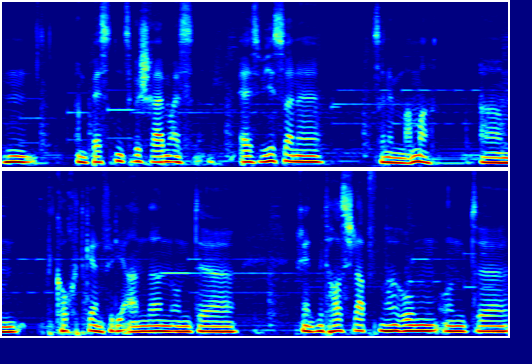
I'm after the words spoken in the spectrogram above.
hm, am besten zu beschreiben als, er ist wie so eine, Mama. Ähm, kocht gern für die anderen und äh, rennt mit Hausschlapfen herum und äh,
